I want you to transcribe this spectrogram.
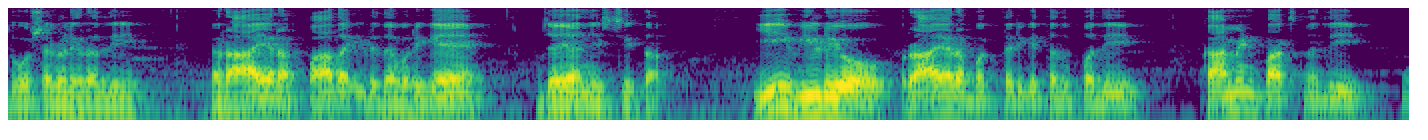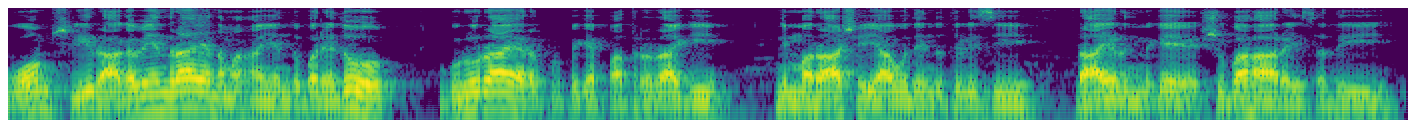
ದೋಷಗಳಿರಲಿ, ರಾಯರ ಪಾದ ಹಿಡಿದವರಿಗೆ ಜಯ ನಿಶ್ಚಿತ. ಈ ವಿಡಿಯೋ ರಾಯರ ಭಕ್ತರಿಗೆ ತಲುಪಲಿ. ಕಾಮೆಂಟ್ ಬಾಕ್ಸ್ನಲ್ಲಿ ಓಂ ಶ್ರೀ ರಾಘವೇಂದ್ರಾಯ ನಮಃ ಎಂದು ಬರೆದು ಗುರುರಾಯರ ಕೃಪೆಗೆ ಪಾತ್ರರಾಗಿ ನಿಮ್ಮ ರಾಶಿ ಯಾವುದೆಂದು ತಿಳಿಸಿ ರಾಯರು ನಿಮಗೆ ಶುಭ ಹಾರೈಸಲಿ.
